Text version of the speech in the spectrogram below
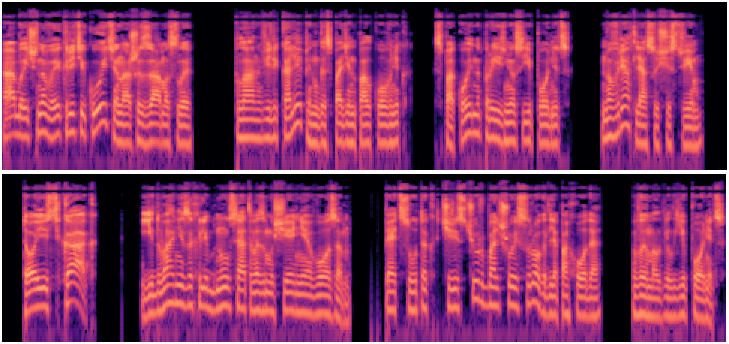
Обычно вы критикуете наши замыслы». «План великолепен, господин полковник», — спокойно произнес японец, «но вряд ли осуществим». «То есть как?» Едва не захлебнулся от возмущения Возан. «Пять суток — чересчур большой срок для похода», — вымолвил японец.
